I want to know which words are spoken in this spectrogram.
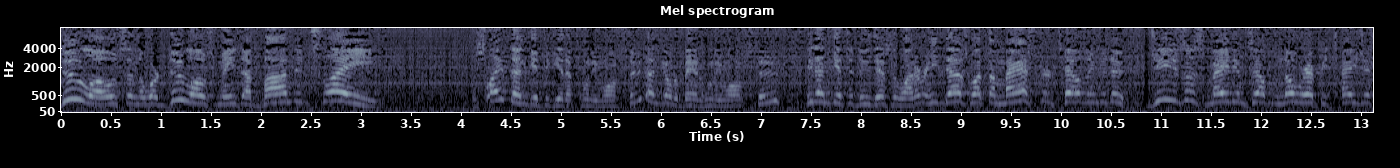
doulos, and the word doulos means a bonded slave. The slave doesn't get to get up when he wants to. He doesn't go to bed when he wants to. He doesn't get to do this or whatever. He does what the master tells him to do. Jesus made himself of no reputation,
